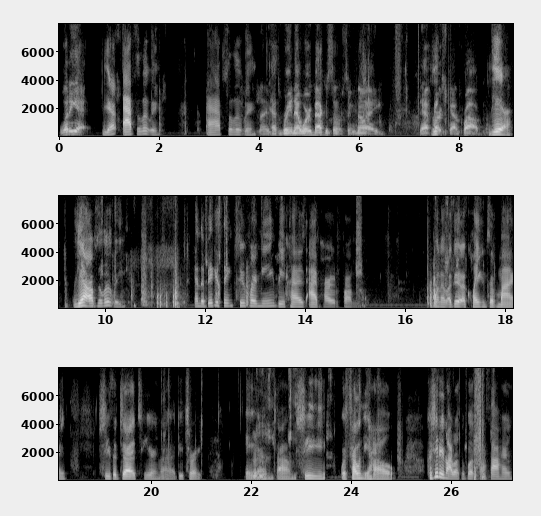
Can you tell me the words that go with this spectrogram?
What are you at? Yep. Absolutely. Absolutely. I have to bring that word back or something. So you know, hey, that person got a problem. Yeah. Yeah, absolutely. And the biggest thing too for me, because I've heard from one of a good acquaintance of mine, she's a judge here in uh, Detroit, and Mhm. um, she was telling me how, because she didn't know I wrote the book, so I saw her.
